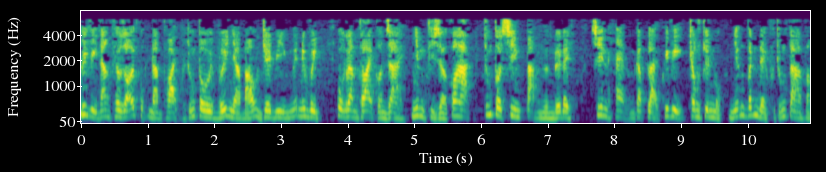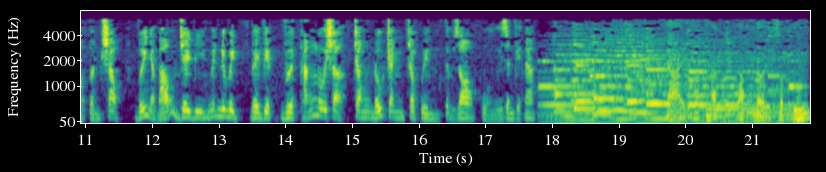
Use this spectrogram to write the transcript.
quý vị đang theo dõi cuộc đàm thoại của chúng tôi với nhà báo JB Nguyễn Đức Vinh. Cuộc đàm thoại còn dài nhưng thì giờ có hạn, chúng tôi xin tạm ngừng nơi đây. Xin hẹn gặp lại quý vị trong chuyên mục những vấn đề của chúng ta vào tuần sau với nhà báo JB Nguyễn Đức Vinh về việc vượt thắng nỗi sợ trong đấu tranh cho quyền tự do của người dân Việt Nam. Đài phát thanh đáp lời sông núi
